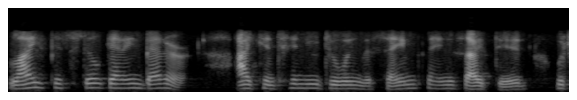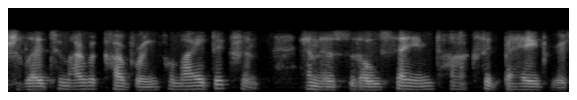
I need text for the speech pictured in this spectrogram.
life is still getting better. I continue doing the same things I did, which led to my recovering from my addiction and those same toxic behaviors.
